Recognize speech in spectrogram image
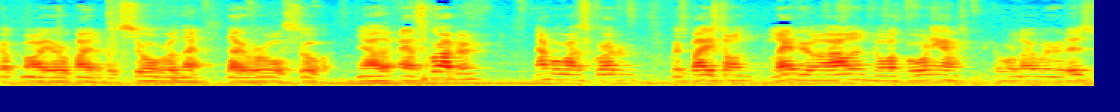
got my aeroplane, it was silver, and they, they were all silver. Now, our squadron, number one squadron, was based on Labuan Island, North Borneo, you all know where it is.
